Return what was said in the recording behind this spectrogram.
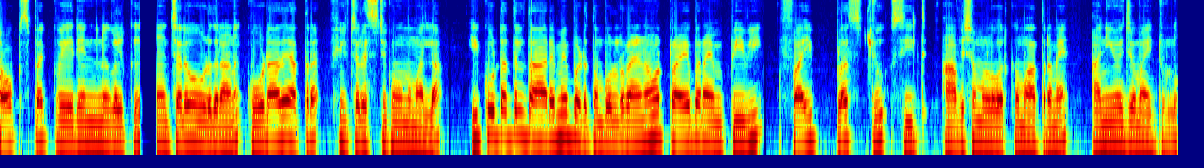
ടോപ്പ് സ്പെക് വേരിയന്റുകൾക്ക് ചിലവ് കൂടുതലാണ്. കൂടാതെ അത്ര ഫ്യൂച്ചറിസ്റ്റിക് ഒന്നുമല്ല. ഇക്കൂട്ടത്തിൽ താരതമ്യപ്പെടുത്തുമ്പോൾ Renault Triber M P V five plus two seat ആവശ്യമുള്ളവർക്ക് മാത്രമേ അനുയോജ്യമായിട്ടുള്ളൂ.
